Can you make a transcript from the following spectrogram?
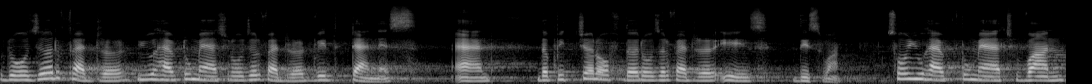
Roger Federer you have to match Roger Federer with tennis and the picture of the Roger Federer is this one so you have to match 1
